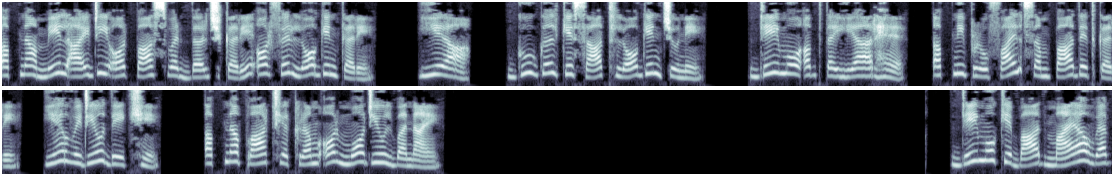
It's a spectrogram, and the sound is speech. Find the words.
अपना मेल आईडी और पासवर्ड दर्ज करें और फिर लॉगिन करें। या गूगल के साथ लॉगिन चुनें। डेमो अब तैयार है। अपनी प्रोफ़ाइल संपादित करें। यह वीडियो देखें। अपना पाठ्यक्रम और मॉड्यूल बनाएँ। डेमो के बाद माया वेब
